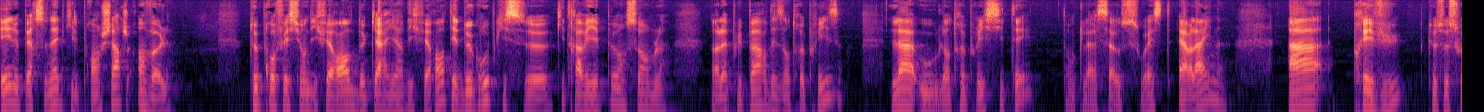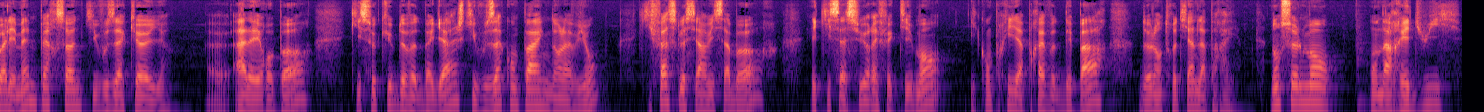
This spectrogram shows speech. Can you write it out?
et le personnel qu'il prend en charge en vol. deux professions différentes, deux carrières différentes et deux groupes qui, travaillaient peu ensemble dans la plupart des entreprises. Là où l'entreprise citée, donc la Southwest Airlines, a prévu que ce soit les mêmes personnes qui vous accueillent euh, à l'aéroport, qui s'occupent de votre bagage, qui vous accompagnent dans l'avion, qui fassent le service à bord et qui s'assurent effectivement, y compris après votre départ, de l'entretien de l'appareil. Non seulement on a réduit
